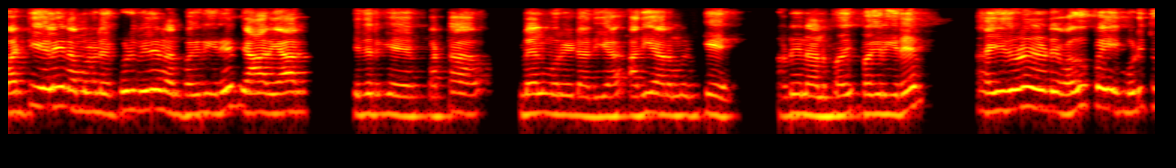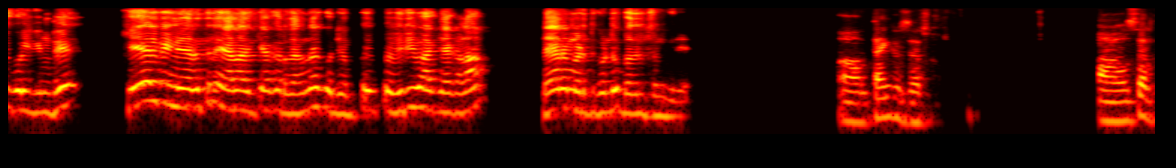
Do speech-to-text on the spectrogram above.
பட்டியலை நம்மளுடைய குழுவிலே நான் பகிர்கிறேன். யார் யார் இதற்கு பட்டா மேல்முறையீடு அதிகா அதிகாரம் இருக்கு அப்படின்னு நான் பகிர்கிறேன். இதோட என்னுடைய வகுப்பை முடித்துக் கொள்கின்றேன். கேள்வி நேரத்தில் யாராவது கேட்கறதா இருந்தால் கொஞ்சம் இப்ப விரிவா கேட்கலாம். நேரம் எடுத்துக்கொண்டு பதில் சொல்கிறேன். தேங்க்யூ சார் சார்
